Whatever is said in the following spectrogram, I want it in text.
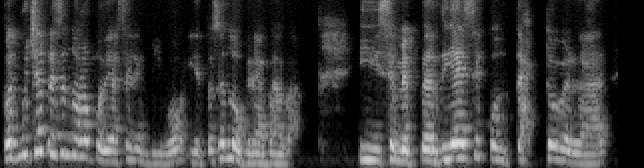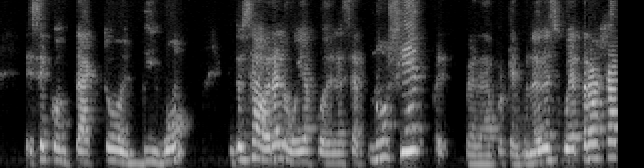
pues muchas veces no lo podía hacer en vivo y entonces lo grababa. Y se me perdía ese contacto, ¿verdad? Ese contacto en vivo. Entonces ahora lo voy a poder hacer. No siempre, ¿verdad? Porque alguna vez voy a trabajar,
